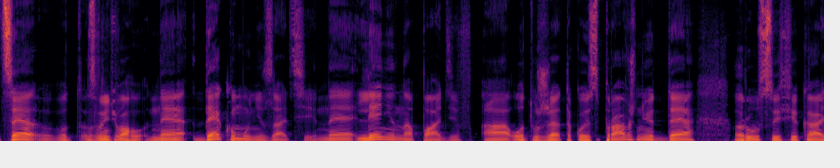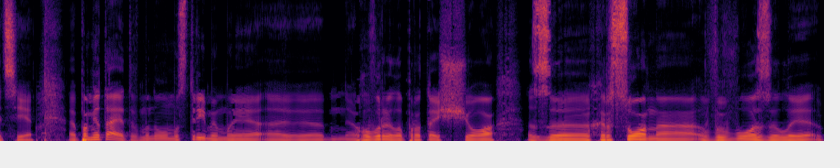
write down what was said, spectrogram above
Це, от зверніть увагу, не декомунізації, не ленінападів, а от уже такої справжньої дерусифікації. Е, Пам'ятаєте, в минулому стрімі ми говорили про те, що з Херсона вивозили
